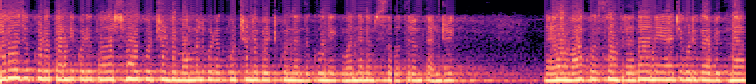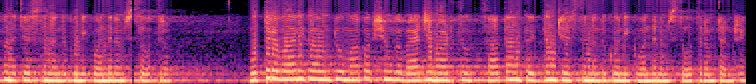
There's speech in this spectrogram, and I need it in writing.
ఈ రోజు కూడా తండ్రి కూడా పార్శ్వంలో కూర్చుండి మమ్మల్ని కూడా కూర్చుండి పెట్టుకున్నందుకు నీకు వందనం స్తోత్రం తండ్రి. నాయన మా కోసం ప్రధాన యాజకుడిగా విజ్ఞాపన చేస్తున్నందుకు నీకు వందనం స్తోత్రం. ఉత్తరవాదిగా ఉంటూ మా పక్షంగా వ్యాజ్యమాడుతూ సాతాంతో యుద్ధం చేస్తున్నందుకు నీకు వందనం స్తోత్రం తండ్రి.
